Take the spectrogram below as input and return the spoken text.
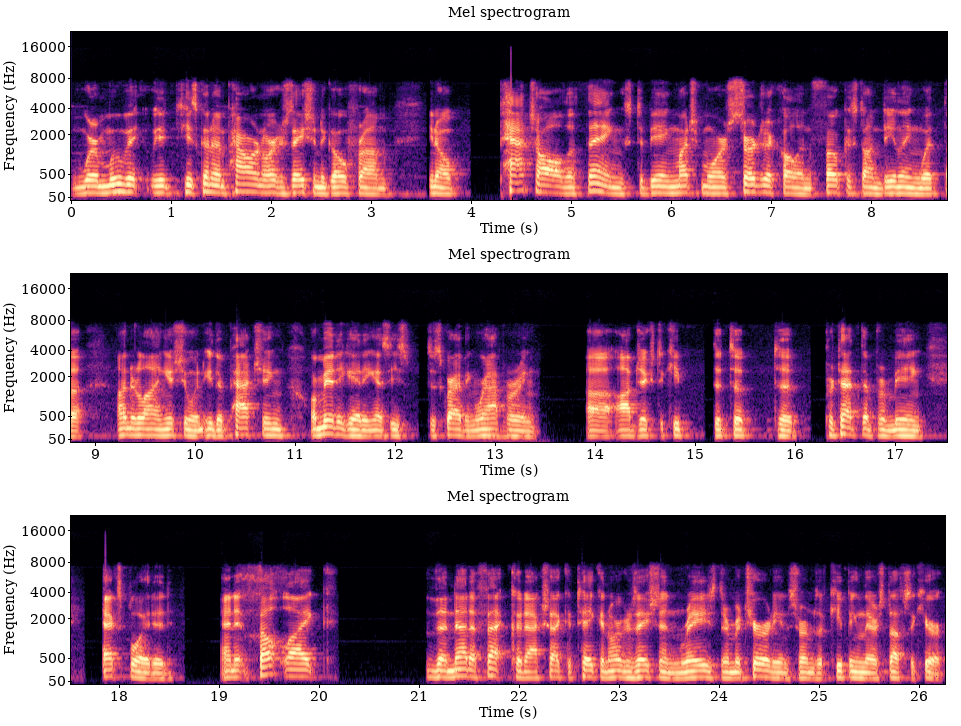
we're moving. He's going to empower an organization to go from, you know, patch all the things to being much more surgical and focused on dealing with the underlying issue and either patching or mitigating, as he's describing, wrappering uh, objects to keep to, to to protect them from being exploited. And it felt like the net effect could actually I could take an organization and raise their maturity in terms of keeping their stuff secure.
